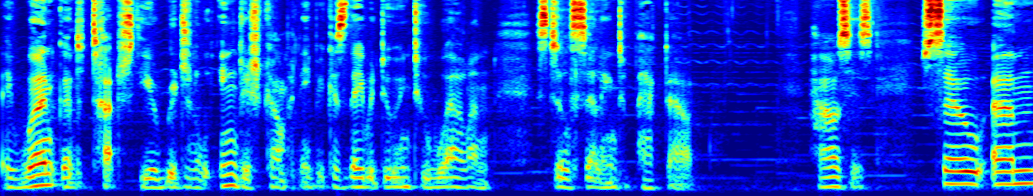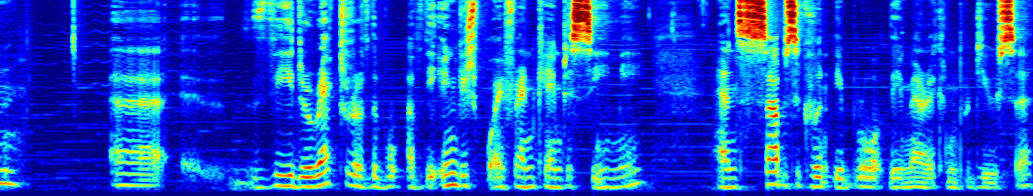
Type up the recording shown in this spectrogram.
They weren't going to touch the original English company because they were doing too well and still selling to packed out houses. So um, uh, the director of the, of the English boyfriend came to see me and subsequently brought the American producer.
